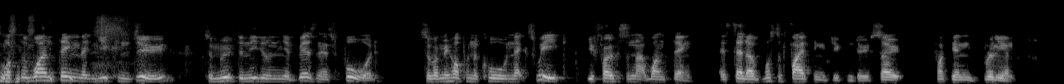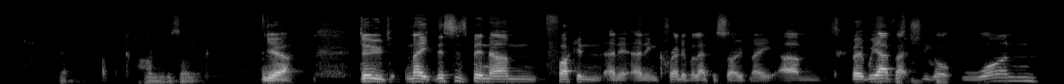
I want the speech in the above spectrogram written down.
What's the one thing that you can do to move the needle in your business forward? So when we hop on the call next week, you focus on that one thing instead of what's the five things you can do. So fucking brilliant. Hundred percent. Yeah. Dude, mate, this has been um fucking an, an incredible episode, mate. Um, but we have actually got one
